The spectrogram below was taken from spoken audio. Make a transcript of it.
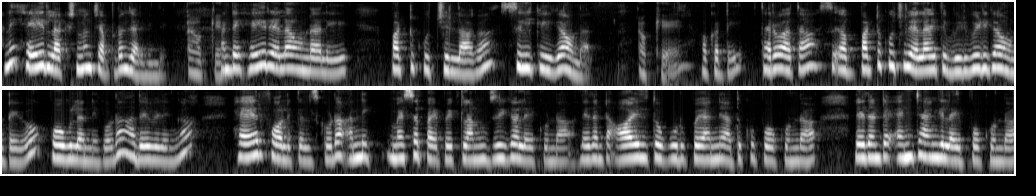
అని హెయిర్ లక్షణం చెప్పడం జరిగింది. అంటే హెయిర్ ఎలా ఉండాలి? పట్టు కుచ్చుల్లాగా సిల్కీగా ఉండాలి. ఓకే. ఒకటి. తర్వాత పట్టు కుచ్చులు ఎలా అయితే విడివిడిగా ఉంటాయో పోగులన్నీ కూడా అదేవిధంగా హెయిర్ ఫాలికల్స్ కూడా అన్ని మెస్సప్ అయిపోయి క్లమ్జీగా లేకుండా లేదంటే ఆయిల్తో కూడిపోయి అన్ని అతుక్కుపోకుండా లేదంటే ఎంటాంగిల్ అయిపోకుండా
